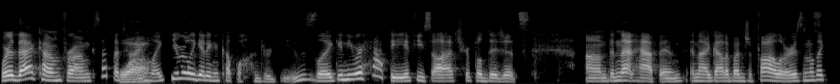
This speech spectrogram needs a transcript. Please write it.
where'd that come from? Because at the wow. time, like you were only getting a couple hundred views, like, and you were happy if you saw triple digits. Um, then that happened, and I got a bunch of followers, and I was like,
